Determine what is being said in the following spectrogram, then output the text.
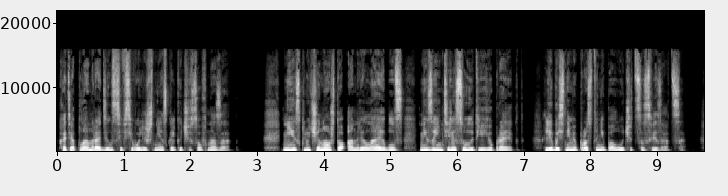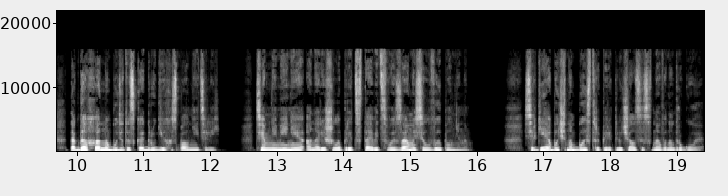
хотя план родился всего лишь несколько часов назад. Не исключено, что Unreliables не заинтересует ее проект, либо с ними просто не получится связаться. Тогда Ханна будет искать других исполнителей. Тем не менее, она решила представить свой замысел выполненным. Сергей обычно быстро переключался с одного на другое,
